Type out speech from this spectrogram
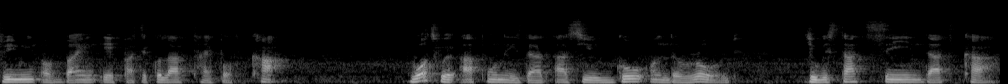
dreaming of buying a particular type of car. What will happen is that as you go on the road, you will start seeing that car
